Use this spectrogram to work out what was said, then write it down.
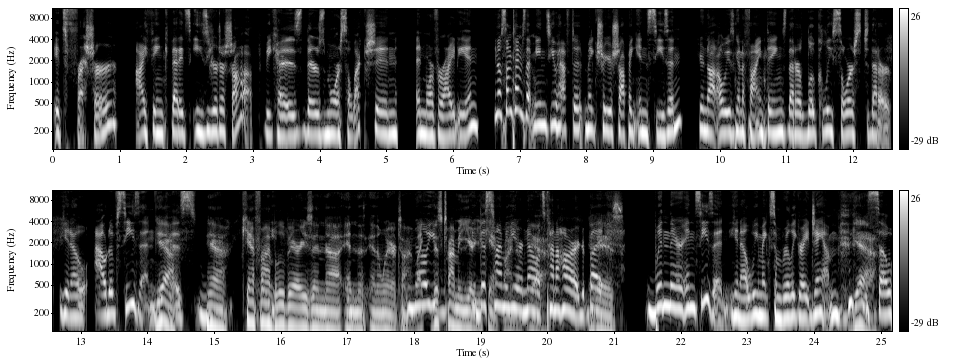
it's fresher. I think that it's easier to shop because there's more selection and more variety. And, you know, sometimes that means you have to make sure you're shopping in season. You're not always going to find things that are locally sourced that are, you know, out of season. Yeah. Because Yeah, you can't find blueberries in uh, in the in the wintertime. No, like you- this time of year, you this time of year, them. no, Yeah, it's kind of hard. But when they're in season, you know, we make some really great jam. Yeah. so,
